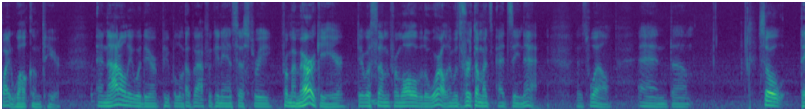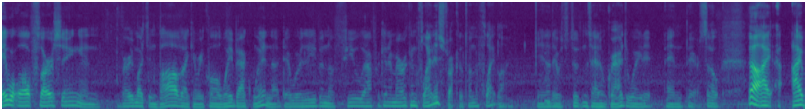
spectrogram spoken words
quite welcomed here and not only were there people of African ancestry from America here, there was some from all over the world. It was the first time I'd seen that as well. And um, so they were all flourishing and very much involved. I can recall way back when that there was even a few African American flight instructors on the flight line. You know, there were students that have graduated and there. So, no, I, I,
